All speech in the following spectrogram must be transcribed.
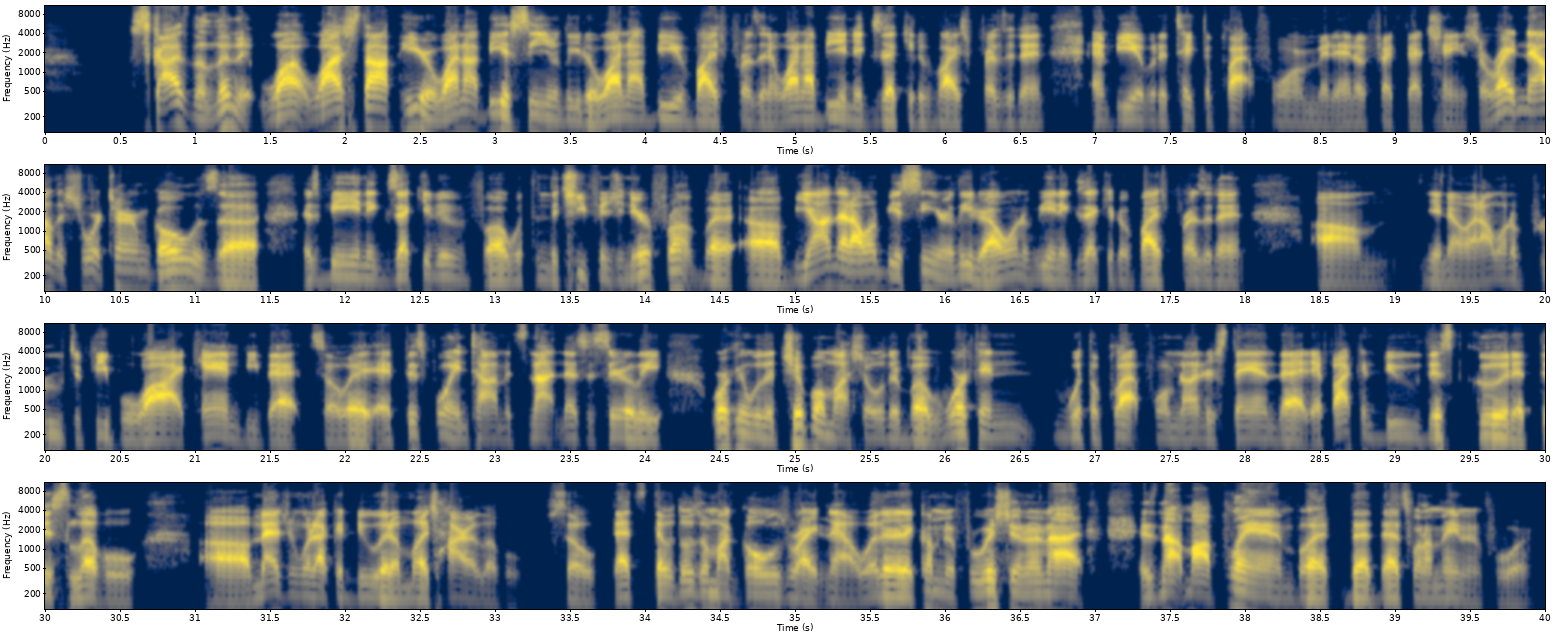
sky's the limit. Why why stop here? Why not be a senior leader? Why not be a vice president? Why not be an executive vice president and be able to take the platform and, and affect that change? So right now, the short term goal is uh is being executive uh, within the chief engineer front. But uh, beyond that, I want to be a senior leader. I want to be an executive vice president. Um, you know, and I want to prove to people why I can be that. So at, at this point in time, it's not necessarily working with a chip on my shoulder, but working with a platform to understand that if I can do this good at this level, uh, imagine what I could do at a much higher level. So that's tho- those are my goals right now. Whether they come to fruition or not is not my plan, but that that's what I'm aiming for.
